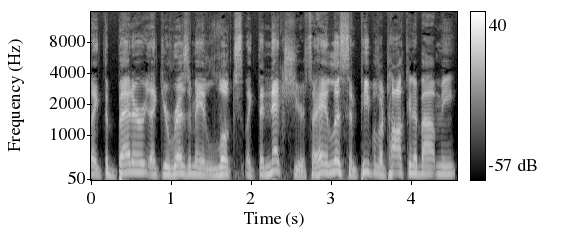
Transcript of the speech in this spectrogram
like the better like your resume looks like the next year. So hey, listen, people are talking about me.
